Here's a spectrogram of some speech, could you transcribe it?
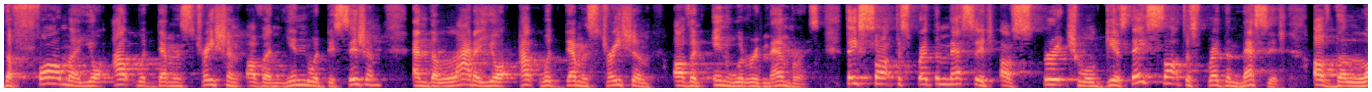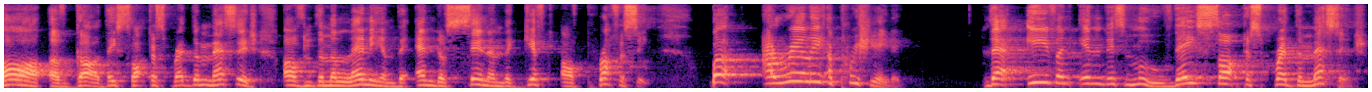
The former, your outward demonstration of an inward decision, and the latter, your outward demonstration of an inward remembrance. They sought to spread the message of spiritual gifts. They sought to spread the message of the law of God. They sought to spread the message of the millennium, the end of sin, and the gift of prophecy. But I really appreciated that even in this move, they sought to spread the message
